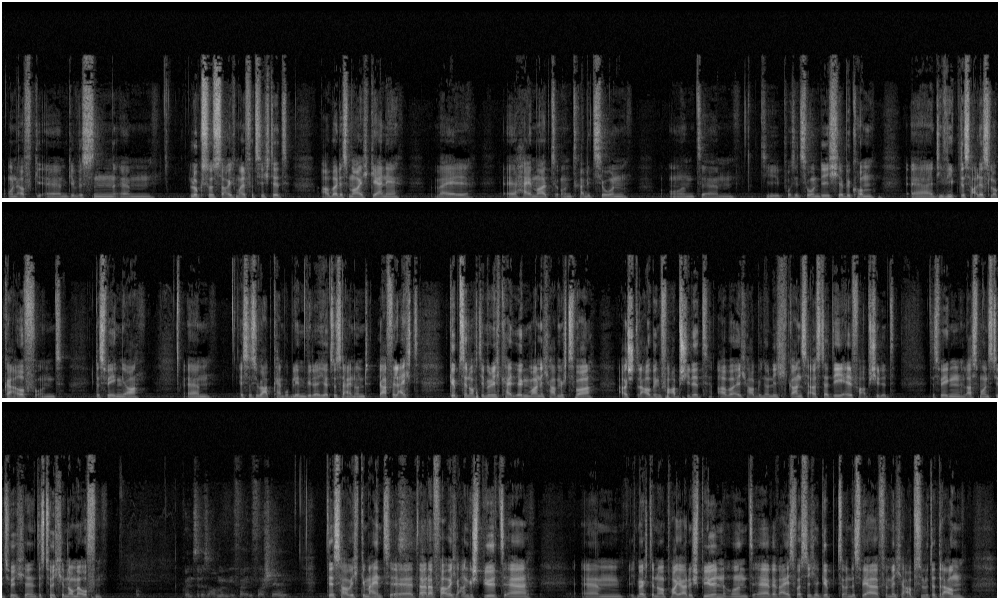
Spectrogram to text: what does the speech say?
und auf äh, gewissen ähm, Luxus, sage ich mal, verzichtet. Aber das mache ich gerne, weil äh, Heimat und Tradition und ähm, die Position, die ich hier bekomme, äh, die wiegt das alles locker auf und deswegen ja, ähm, ist es überhaupt kein Problem, wieder hier zu sein. Und ja, vielleicht gibt es ja noch die Möglichkeit irgendwann, ich habe mich zwar aus Straubing verabschiedet, aber ich habe mich noch nicht ganz aus der DL verabschiedet. Deswegen lassen wir uns die Türchen, das Türchen noch mehr offen. Könntest du das auch mit dem EVL vorstellen? Das habe ich gemeint. Äh, darauf habe ich angespielt. Äh, ähm, ich möchte noch ein paar Jahre spielen und äh, wer weiß, was sich ergibt. Und es wäre für mich ein absoluter Traum,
